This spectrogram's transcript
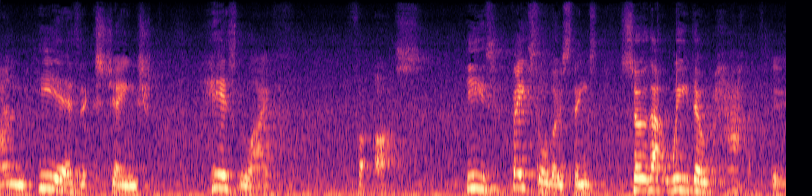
and he has exchanged his life for us. He's faced all those things so that we don't have to.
